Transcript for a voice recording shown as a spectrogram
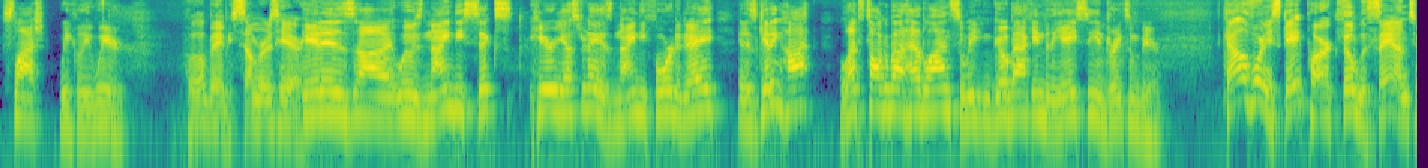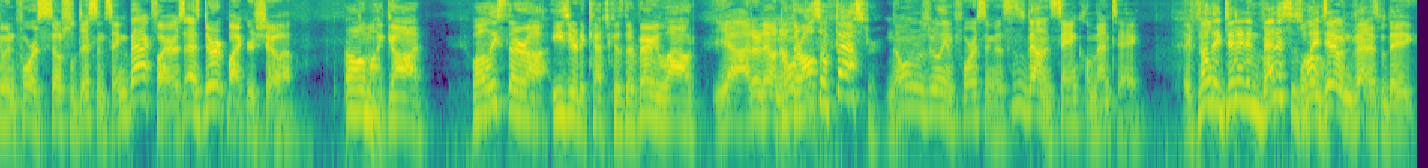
slash weeklyweird. Oh, baby, summer is here. It is, uh, it was 96 here yesterday, it's 94 today. It is getting hot. Let's talk about headlines so we can go back into the AC and drink some beer. California skate park filled with sand to enforce social distancing backfires as dirt bikers show up. Oh my God. Well, at least they're uh, easier to catch because they're very loud, Yeah, I don't know. No but they're also faster. no one was really enforcing this. This was down in San Clemente. They No, they did it in Venice as well. Well, they did it in Venice, but they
